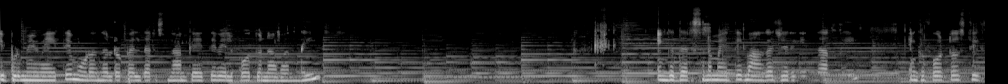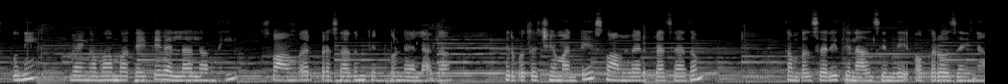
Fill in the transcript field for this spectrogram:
ఇప్పుడు మేమైతే మూడు వందల రూపాయల దర్శనానికి అయితే వెళ్ళిపోతున్నామండి. ఇంకా దర్శనం అయితే బాగా జరిగిందండి. ఇంకా ఫొటోస్ తీసుకుని వెంగమాంబకి అయితే వెళ్ళాలండి. స్వామివారి ప్రసాదం తినకుండా ఎలాగా? తిరుపతి వచ్చామంటే స్వామివారి ప్రసాదం కంపల్సరీ తినాల్సిందే ఒకరోజైనా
